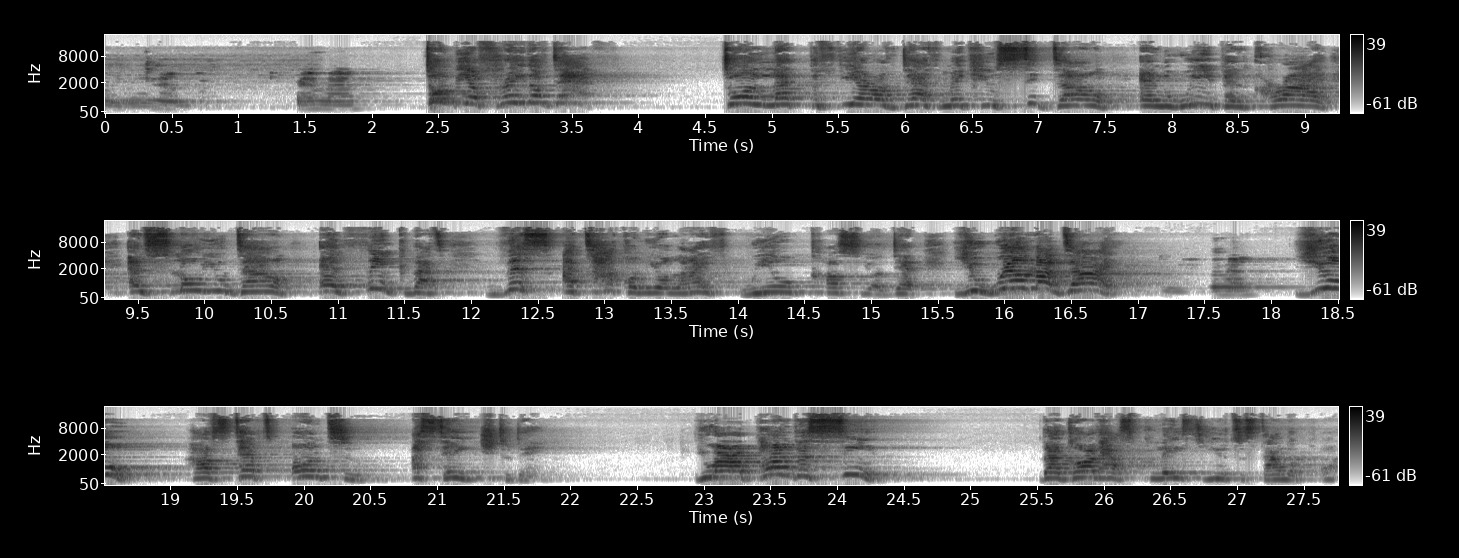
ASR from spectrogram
Amen. Amen. Don't be afraid of death. Don't let the fear of death make you sit down and weep and cry and slow you down and think that this attack on your life will cause your death. You will not die. You have stepped onto a stage today. You are upon the scene that God has placed you to stand upon.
